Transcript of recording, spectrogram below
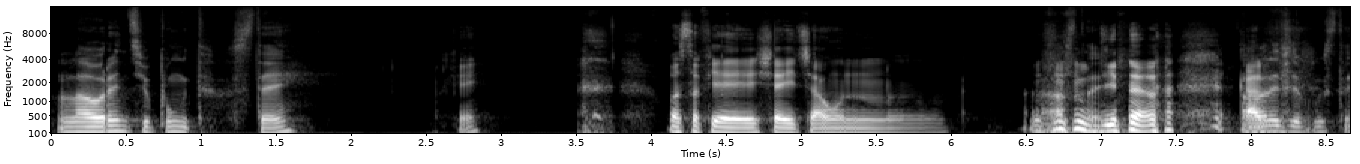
Laurențiu.ste Ok. O să fie și aici un... Asta e. din ăla. Care... Alege buste,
